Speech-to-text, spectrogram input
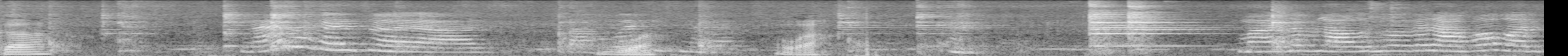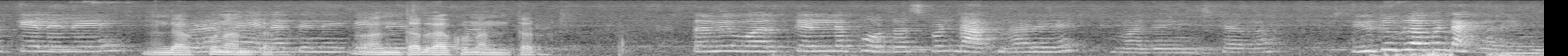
का? नाही बघायचं आहे आज दाखवायचंच नाही. वा. माझा ब्लाऊज वगैरे दाखवा वर्क केलेले. दाखवू एवढ्या मेहनतीने नंतर केलेले. नंतर. तर मी वर्क केलेले फोटोज पण टाकणार आहे माझ्या इंस्टाला युट्यूबला पण टाकणार आहे मी.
